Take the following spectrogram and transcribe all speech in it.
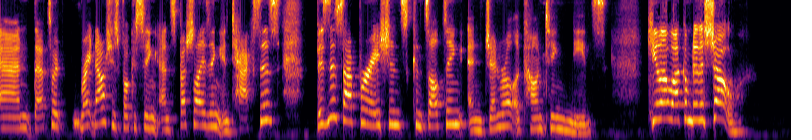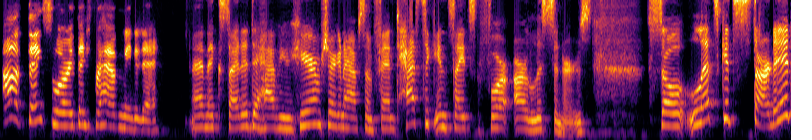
And that's what right now she's focusing on specializing in taxes, business operations, consulting, and general accounting needs. Keila, welcome to the show. Ah, thanks, Lori. Thank you for having me today. I'm excited to have you here. I'm sure you're going to have some fantastic insights for our listeners. So let's get started.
